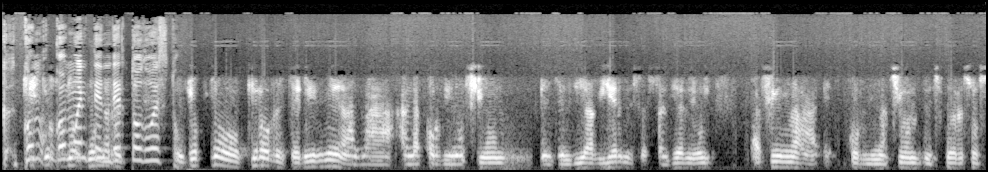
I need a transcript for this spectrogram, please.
c- ¿cómo, Sí, yo- cómo yo- yo me entender todo esto? Yo quiero, quiero referirme a la, a la coordinación desde el día viernes hasta el día de hoy. Ha sido una coordinación de esfuerzos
